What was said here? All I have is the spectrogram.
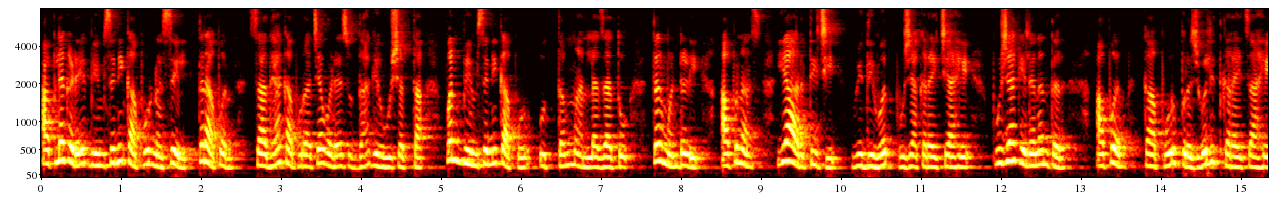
आपल्याकडे भीमसेनी कापूर नसेल तर आपण साध्या कापुराच्या वड्यासुद्धा घेऊ शकता. पण भीमसेनी कापूर उत्तम मानला जातो. तर मंडळी आपणास या आरतीची विधिवत पूजा करायची आहे. पूजा केल्यानंतर आपण कापूर प्रज्वलित करायचा आहे.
